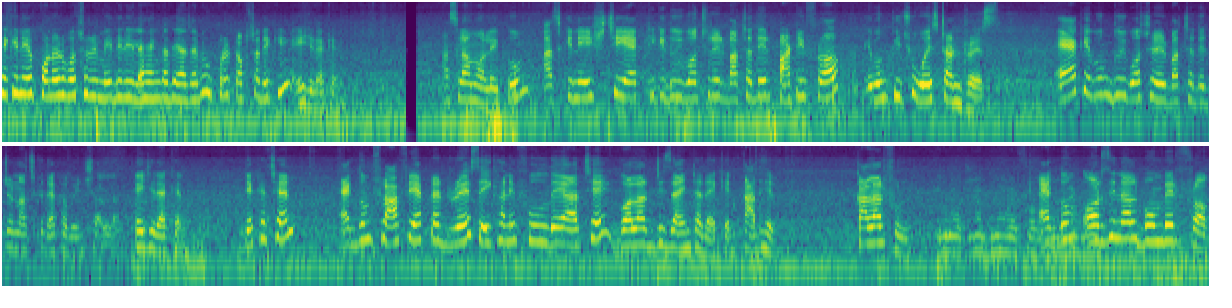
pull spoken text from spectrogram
থেকে নিয়ে পনেরো বছরের মেয়েদের এই লেহেঙ্গা দেওয়া যাবে। উপরে টপসটা দেখি এই যে দেখেন। আসসালামু আলাইকুম। আজকে নিয়ে এসেছি এক থেকে দুই বছরের বাচ্চাদের পার্টি ফ্রক এবং কিছু ওয়েস্টার্ন ড্রেস। এক এবং দুই বছরের বাচ্চাদের জন্য আজকে দেখাবো ইনশাল্লাহ এই যে দেখেন দেখেছেন? একদম ফ্লাফি একটা ড্রেস এইখানে ফুল দেয়া আছে গলার ডিজাইনটা দেখেন কাঁধের। কালারফুল একদম অরিজিনাল বোম্বের ফ্রক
